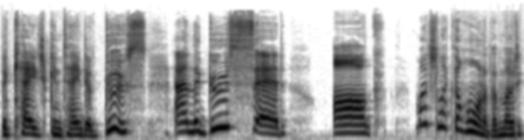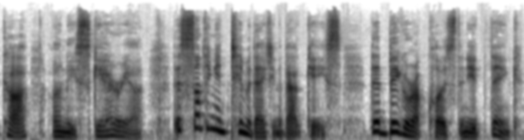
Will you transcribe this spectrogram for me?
The cage contained a goose, and the goose said, Onk, much like the horn of a motor car, only scarier. There's something intimidating about geese. They're bigger up close than you'd think.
